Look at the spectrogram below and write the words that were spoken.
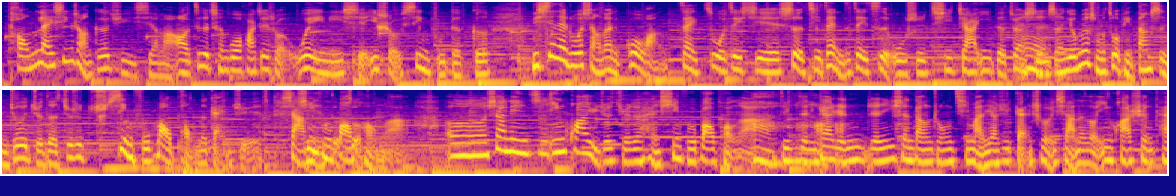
好，我们来欣赏歌曲一些了啊。这个陈国华这首《为你写一首幸福的歌》，你现在如果想到你过往在做这些设计，在你的这一次五十七加一的钻石人生，嗯、有没有什么作品，当时你就会觉得就是幸福爆棚的感觉？下面幸福爆棚啊，呃，像那支樱花雨就觉得很幸福爆棚啊，啊对不对？好好好，你看人人一生当中，起码要去感受一下那种樱花盛开，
